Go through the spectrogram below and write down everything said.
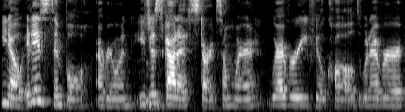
You know, it is simple, everyone. You just mm-hmm. got to start somewhere, wherever you feel called, whatever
